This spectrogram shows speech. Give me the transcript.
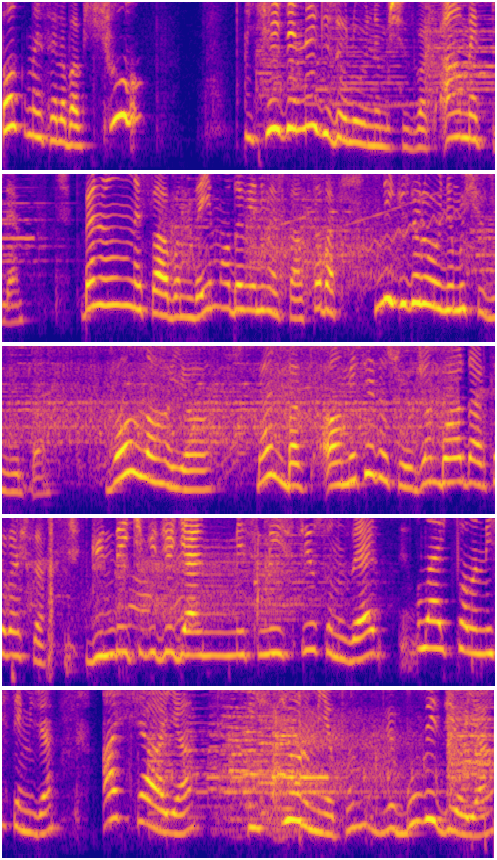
Bak mesela bak şu şeyde ne güzel oynamışız bak Ahmet'le. Ben onun hesabındayım. O da benim hesapta. Bak ne güzel oynamışız burada. Vallahi ya. Ben bak Ahmet'e de soracağım. Bu arada arkadaşlar günde iki video gelmesini istiyorsanız eğer like falan istemeyeceğim. Aşağıya istiyorum yapın ve bu videoya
